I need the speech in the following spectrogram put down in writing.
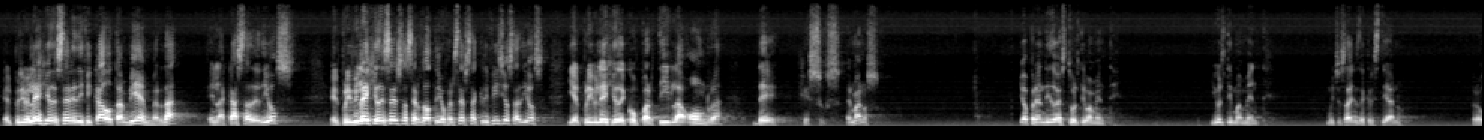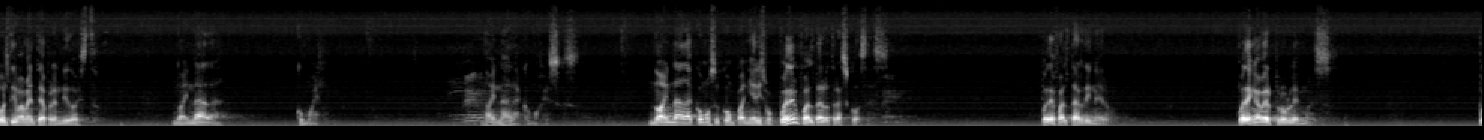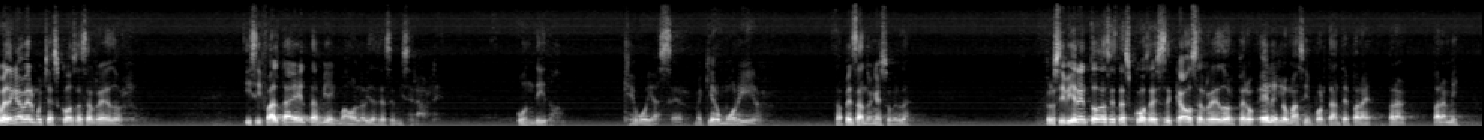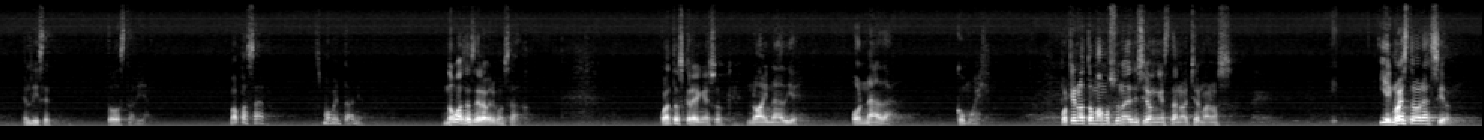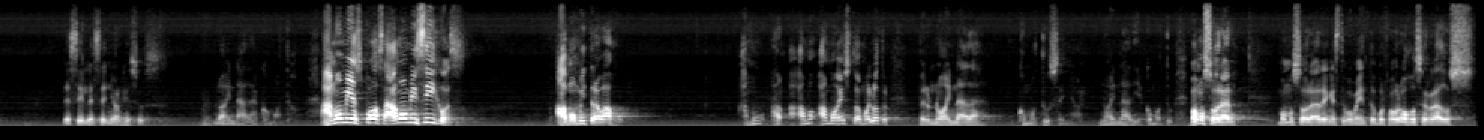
El privilegio de ser edificado también, ¿verdad? En la casa de Dios. El privilegio de ser sacerdote y ofrecer sacrificios a Dios. Y el privilegio de compartir la honra de Jesús. Hermanos, yo he aprendido esto últimamente. Y últimamente, muchos años de cristiano, pero últimamente he aprendido esto. No hay nada como Él. No hay nada como Jesús. No hay nada como su compañerismo. Pueden faltar otras cosas. Puede faltar dinero. Pueden haber problemas. Pueden haber muchas cosas alrededor. Y si falta Él también, wow, la vida se hace miserable. Hundido. ¿Qué voy a hacer? Me quiero morir. Está pensando en eso, ¿verdad? Pero si vienen todas estas cosas, ese caos alrededor, pero Él es lo más importante para, para, para mí. Él dice, todo está bien. Va a pasar. Es momentáneo. No vas a ser avergonzado. ¿Cuántos creen eso? Que no hay nadie o nada como Él. ¿Por qué no tomamos una decisión esta noche, hermanos? Y en nuestra oración, decirle, Señor Jesús, no hay nada como tú. Amo a mi esposa, amo a mis hijos, amo mi trabajo, amo, amo esto, amo el otro, pero no hay nada como tú, Señor. No hay nadie como tú. Vamos a orar, vamos a orar en este momento. Por favor, ojos cerrados.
